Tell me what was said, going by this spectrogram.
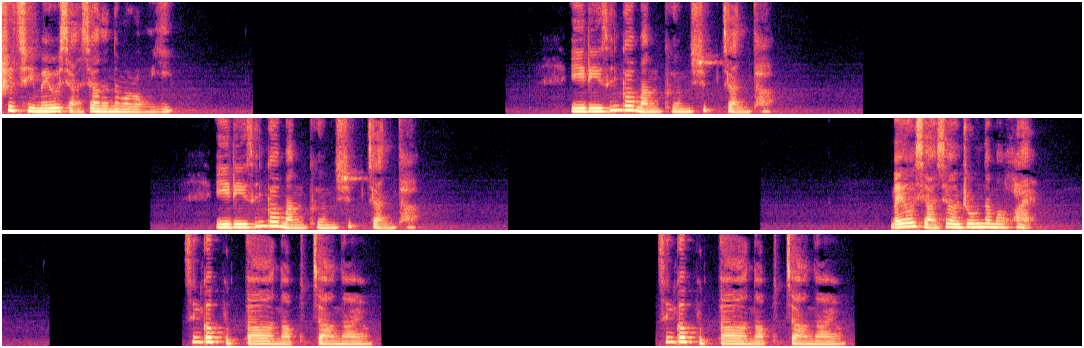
事情没有想象的那么容易。일이생각만큼쉽지않다 일이생각만큼쉽지않다没有想象中那么坏。생각보다나쁘지않아요 생각보다 나쁘지 않아요.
